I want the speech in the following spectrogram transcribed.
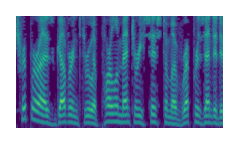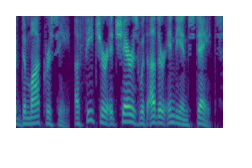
Tripura is governed through a parliamentary system of representative democracy, a feature it shares with other Indian states.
